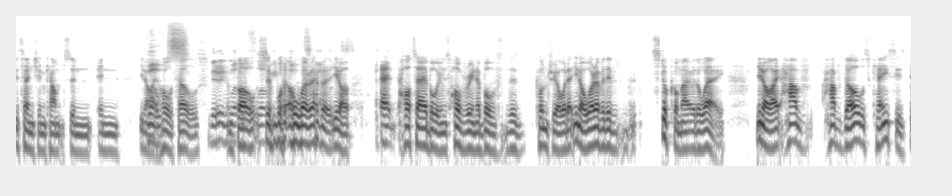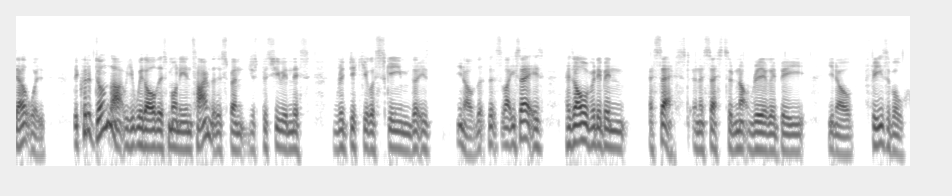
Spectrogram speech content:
detention camps and in you know like hotels and boats and, or wherever you know at hot air balloons hovering above the country or whatever, you know, wherever they've stuck them out of the way, you know, like have have those cases dealt with. They could have done that with all this money and time that they spent just pursuing this ridiculous scheme that is you know that, that's like you say is has already been assessed and assessed to not really be you know feasible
